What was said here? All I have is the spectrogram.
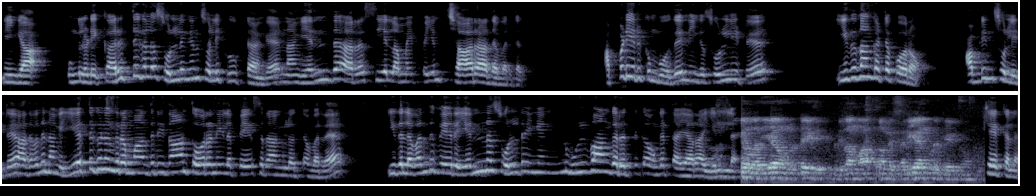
நீங்கள் உங்களுடைய கருத்துக்களை சொல்லுங்கன்னு சொல்லி கூப்பிட்டாங்க. நாங்கள் எந்த அரசியல் அமைப்பையும் சாராதவர்கள். அப்படி இருக்கும்போது நீங்கள் சொல்லிட்டு இதுதான் கட்ட போகிறோம் அப்படின்னு சொல்லிட்டு அதை வந்து நாங்கள் ஏற்றுக்கணுங்கிற மாதிரி தான் தோரணையில் பேசுகிறாங்களோ தவிர இதில் வந்து வேற என்ன சொல்கிறீங்கன்னு உள்வாங்கறதுக்கு அவங்க தயாராக இல்லை. கேட்கல.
